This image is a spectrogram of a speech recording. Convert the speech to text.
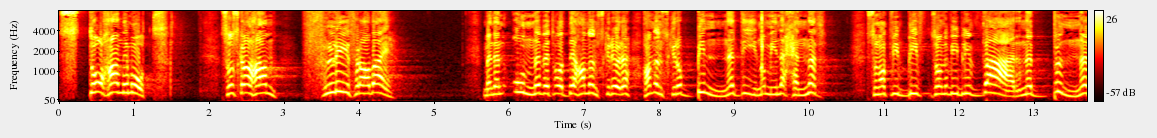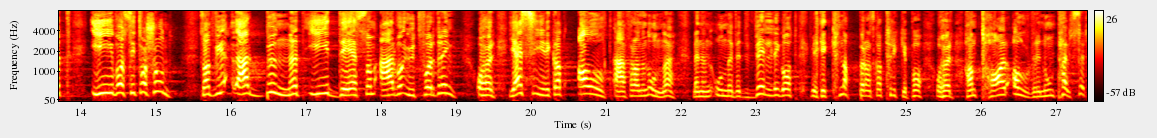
Stå han imot, så skal han fly fra deg. Men den onde vet du hva det han ønsker å gjøre? Han ønsker å binde dine og mine hender. Sånn at vi blir, sånn at vi blir værende bundet i vår situasjon. Sånn at vi er bundet i det som er vår utfordring. Og hør, Jeg sier ikke at alt er fra den onde, men den onde vet veldig godt hvilke knapper han skal trykke på. Og hør, Han tar aldri noen pauser.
